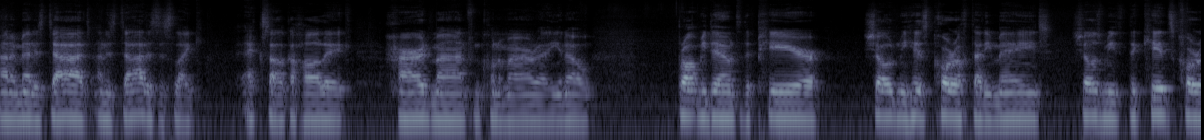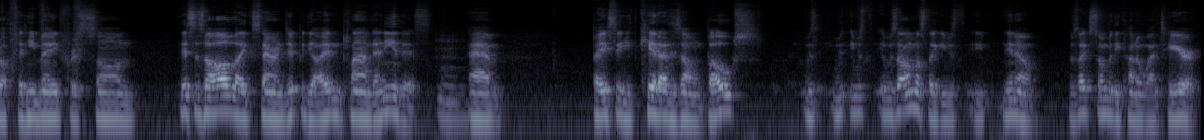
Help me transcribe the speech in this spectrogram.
and I met his dad, and his dad is this like ex-alcoholic, hard man from Connemara. You know, brought me down to the pier, showed me his currach that he made, shows me the kid's currach that he made for his son. This is all like serendipity. I hadn't planned any of this. Mm. Um, basically, the kid had his own boat. It was it was it was almost like he was he, you know it was like somebody kind of went here.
